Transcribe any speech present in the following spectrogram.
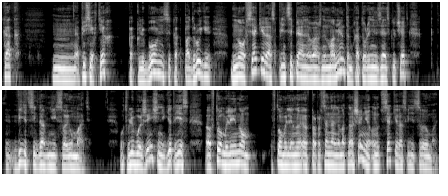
как при всех тех, как к любовнице, как к подруге, но всякий раз принципиально важным моментом, который нельзя исключать, видит всегда в ней свою мать. Вот в любой женщине где-то есть в том или ином в том или ином в пропорциональном отношении, он всякий раз видит свою мать.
